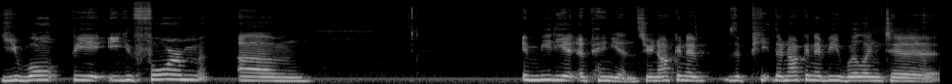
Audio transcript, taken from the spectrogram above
you won't be you form um immediate opinions you're not going to the they're not going to be willing to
